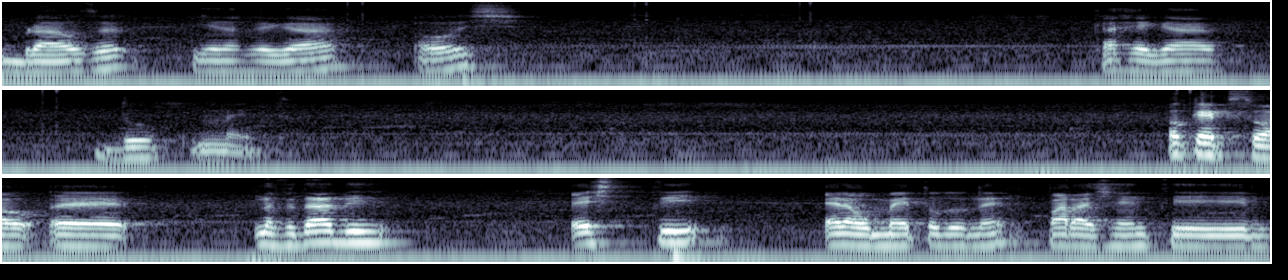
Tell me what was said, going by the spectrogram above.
browser e navegar hoje, carregar documento. Ok pessoal, é, na verdade este era o método né, para a gente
